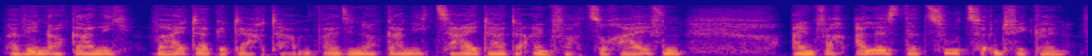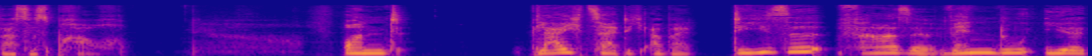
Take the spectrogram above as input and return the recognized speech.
weil wir noch gar nicht weitergedacht haben, weil sie noch gar nicht Zeit hatte, einfach zu reifen, einfach alles dazu zu entwickeln, was es braucht. Und gleichzeitig aber diese Phase, wenn du ihr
